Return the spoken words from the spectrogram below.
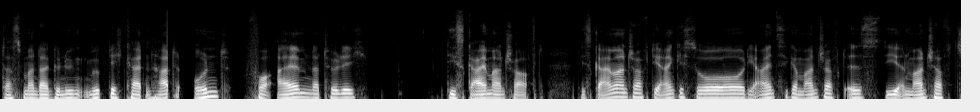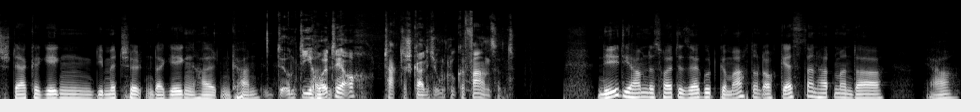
dass man da genügend Möglichkeiten hat und vor allem natürlich die Sky-Mannschaft. Die Sky-Mannschaft, die eigentlich so die einzige Mannschaft ist, die in Mannschaftsstärke gegen die Mitschilden dagegen halten kann. Und die also, heute ja auch taktisch gar nicht unklug gefahren sind. Nee, die haben das heute sehr gut gemacht und auch gestern hat man da, ja,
